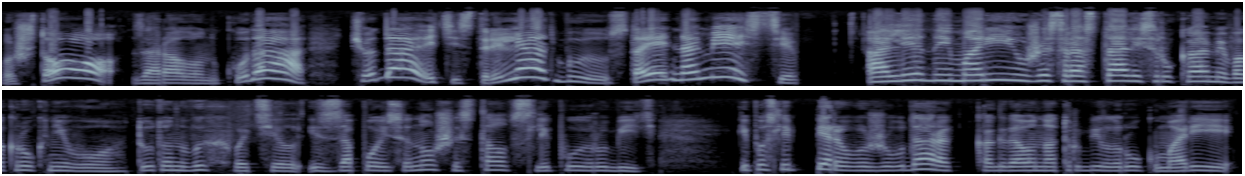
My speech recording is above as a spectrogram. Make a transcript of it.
«Вы что?» — заорал он. «Куда? Чё давите? Стрелять буду! Стоять на месте! А Лена и Мария уже срастались руками вокруг него. Тут он выхватил из-за пояса нож и стал вслепую рубить. И после первого же удара, когда он отрубил руку Марии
